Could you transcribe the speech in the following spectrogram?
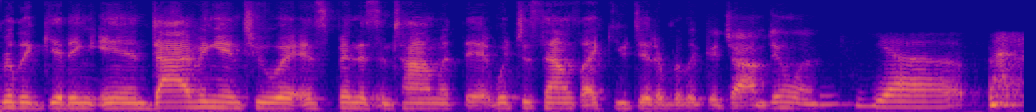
really getting in diving into it and spending some time with it which it sounds like you did a really good job doing. Yeah.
